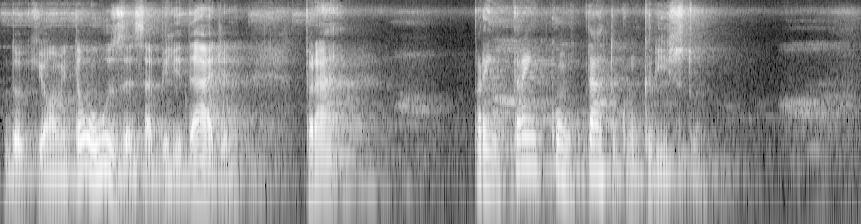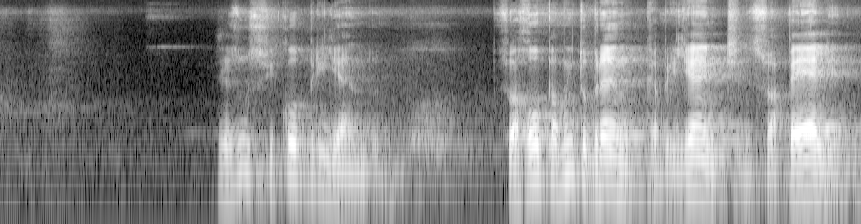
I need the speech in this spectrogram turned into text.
do que homem. Então, usa essa habilidade né, para para entrar em contato com Cristo. Jesus ficou brilhando, sua roupa muito branca, brilhante, sua pele.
